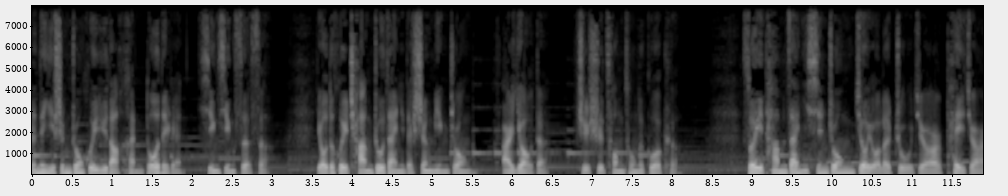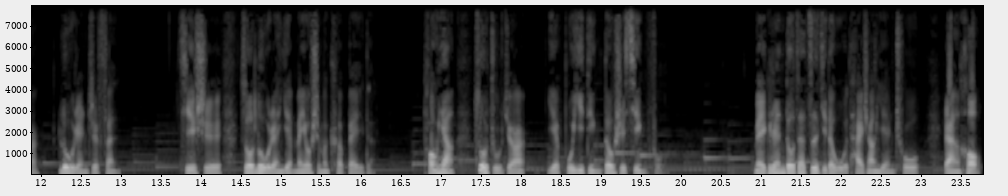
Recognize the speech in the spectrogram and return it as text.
人的一生中会遇到很多的人，形形色色，有的会常住在你的生命中，而有的只是匆匆的过客，所以他们在你心中就有了主角、配角、路人之分。其实做路人也没有什么可悲的，同样做主角也不一定都是幸福。每个人都在自己的舞台上演出，然后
